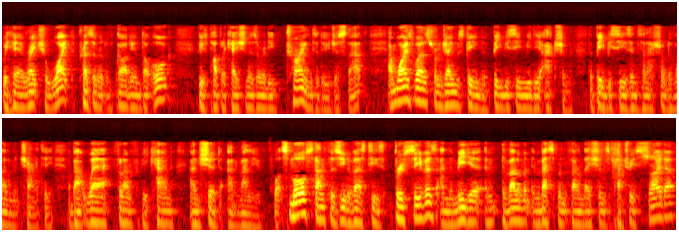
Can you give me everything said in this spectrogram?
We hear Rachel White, president of Guardian.org, whose publication is already trying to do just that, and wise words from James Deane of BBC Media Action, the BBC's international development charity, about where philanthropy can and should add value. What's more, Stanford University's Bruce Sievers and the Media Development Investment Foundation's Patrice Schneider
